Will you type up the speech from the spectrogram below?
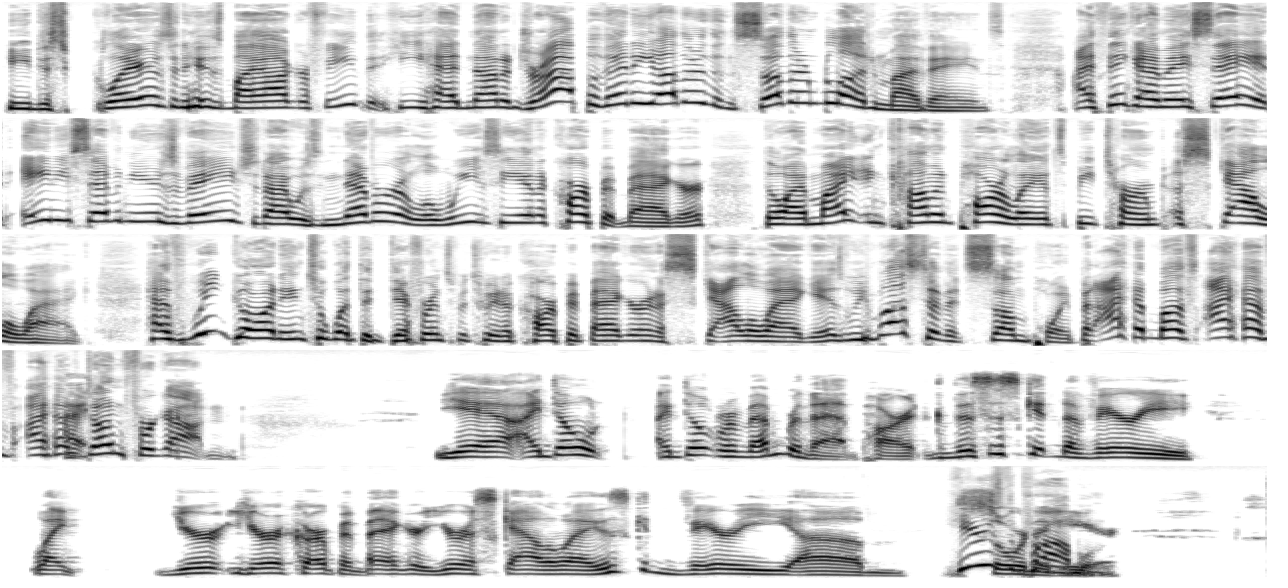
He declares in his biography that he had not a drop of any other than Southern blood in my veins. I think I may say at 87 years of age that I was never a Louisiana carpetbagger, though I might in common parlance be termed a scalawag. Have we gone into what the difference between a carpetbagger and a scalawag is? We must have at some point, but I have must I have I have I- done forgotten. Yeah, I don't. I don't remember that part. This is getting a very like you're you're a carpetbagger. You're a scalawag. This is getting very um Here's the problem. here.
